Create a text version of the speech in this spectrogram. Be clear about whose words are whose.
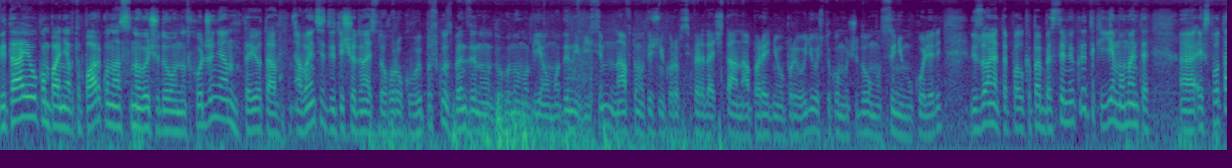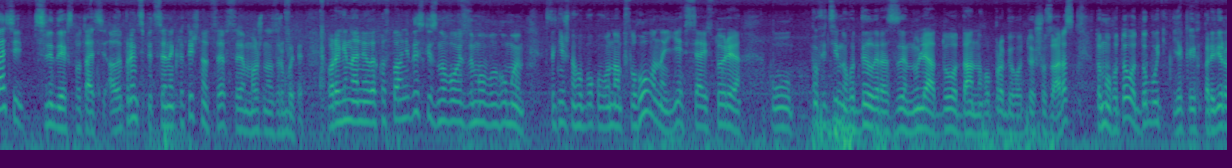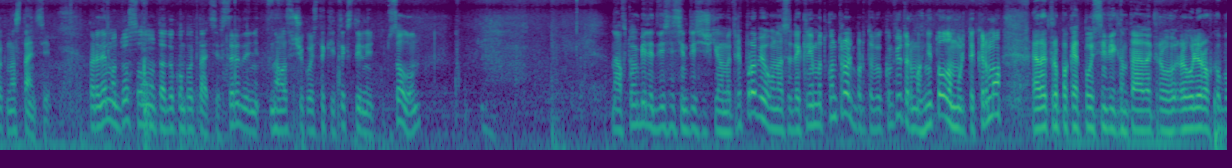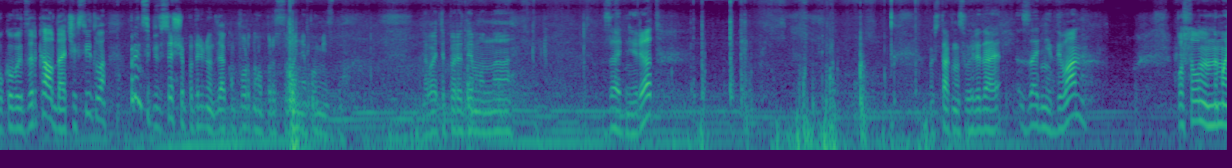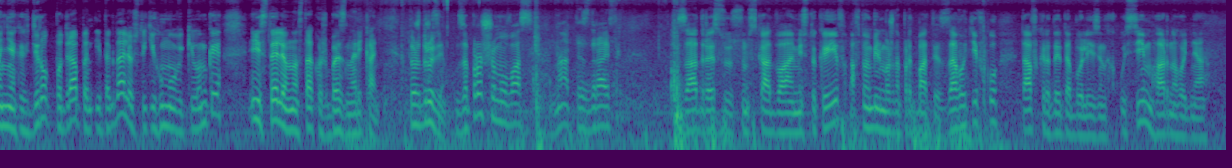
Speaker 1: Вітаю, компанія Автопарк. У нас нове чудове надходження Toyota Avensis 2011 року випуску з бензиновим двигуном об'ємом 1,8 на автоматичній коробці передач та на передньому приводі, ось такому чудовому синьому кольорі. Візуально та по ЛКП без сильної критики. Є моменти е, експлуатації, сліди експлуатації, але в принципі це не критично, це все можна зробити. Оригінальні легкосплавні диски з новою зимовою гумою. З технічного боку вона обслугована. Є вся історія у офіційного дилера з нуля до даного пробігу, той що зараз, тому готово до будь-яких перевірок на станції. Перейдемо до салону та до комплектації. Всередині на вас очікує такий текстильний салон. На автомобілі 207 тисяч кілометрів пробігу. У нас іде клімат-контроль, бортовий комп'ютер, магнітола, мультикермо, електропакет по усім вікнам та електрорегулювання бокових дзеркал, датчик світла. В принципі, все, що потрібно для комфортного пересування по місту. Давайте перейдемо на задній ряд. Ось так у нас виглядає задній диван. По салону немає ніяких дірок, подряпин і так далі. Ось такі гумові килимки. І стеля у нас також без нарікань. Тож, друзі, запрошуємо вас на тест-драйв за адресою Сумська 2 місто Київ. Автомобіль можна придбати за готівку та в кредит або лізинг. Усім гарного дня!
